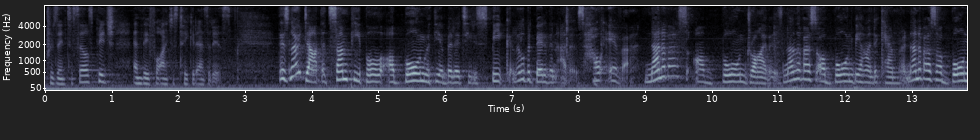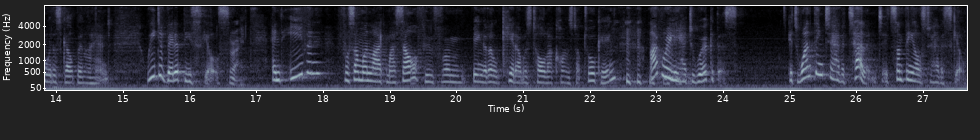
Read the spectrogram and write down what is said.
present a sales pitch and therefore I just take it as it is? There's no doubt that some people are born with the ability to speak a little bit better than others. However, none of us are born drivers. None of us are born behind a camera. None of us are born with a scalpel in our hand. We develop these skills. Right. And even for someone like myself, who from being a little kid I was told I can't stop talking, I've really had to work at this. It's one thing to have a talent, it's something else to have a skill.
